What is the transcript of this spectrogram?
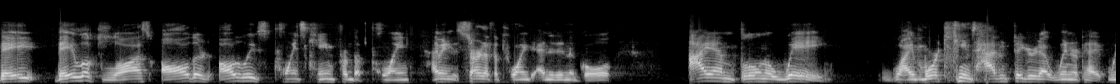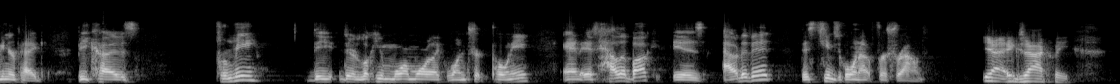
They they looked lost. All the all the Leafs points came from the point. I mean, it started at the point, ended in a goal. I am blown away why more teams haven't figured out Winnipeg, Winnipeg because for me, they, they're looking more and more like one trick pony. And if Hellebuyck is out of it, this team's going out first round. Yeah, exactly.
